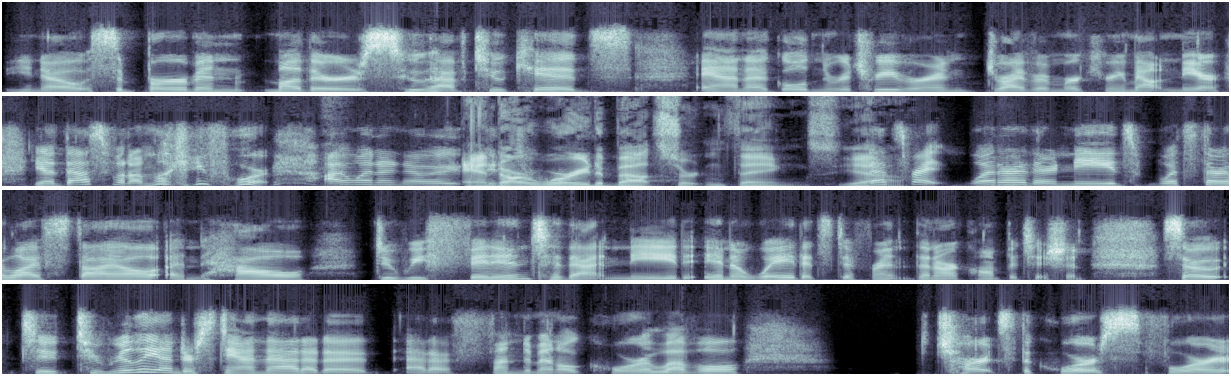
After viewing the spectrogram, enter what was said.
you know suburban mothers who have two kids and a golden retriever and drive a mercury mountaineer. You know that's what i'm looking for. I want to know and are worried about certain things. Yeah. That's right. What are their needs? What's their lifestyle? And how do we fit into that need in a way that's different than our competition? So to to really understand that at a at a fundamental core level charts the course for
